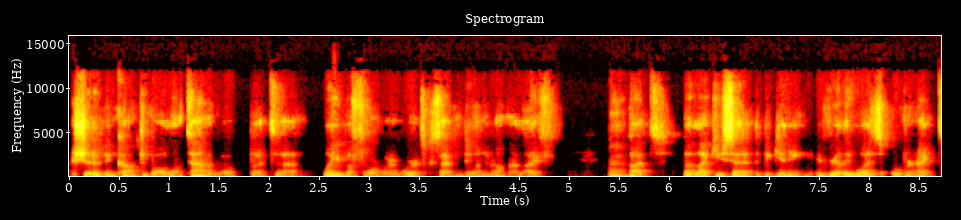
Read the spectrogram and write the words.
I should have been comfortable a long time ago, but uh, way before What Are Words because I've been doing it all my life. Yeah. But but like you said at the beginning, it really was overnight.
